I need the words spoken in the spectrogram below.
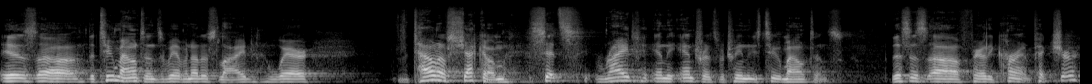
is uh, the two mountains, we have another slide, where the town of Shechem sits right in the entrance between these two mountains. This is a fairly current picture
